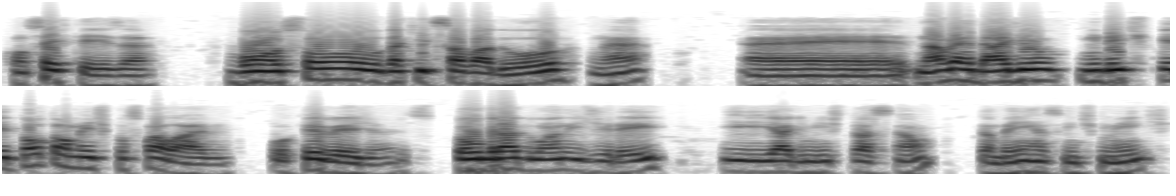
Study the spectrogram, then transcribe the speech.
Com certeza. Bom, eu sou daqui de Salvador, né? É, na verdade, eu me identifiquei totalmente com sua live, porque, veja, estou graduando em Direito e Administração, também recentemente,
